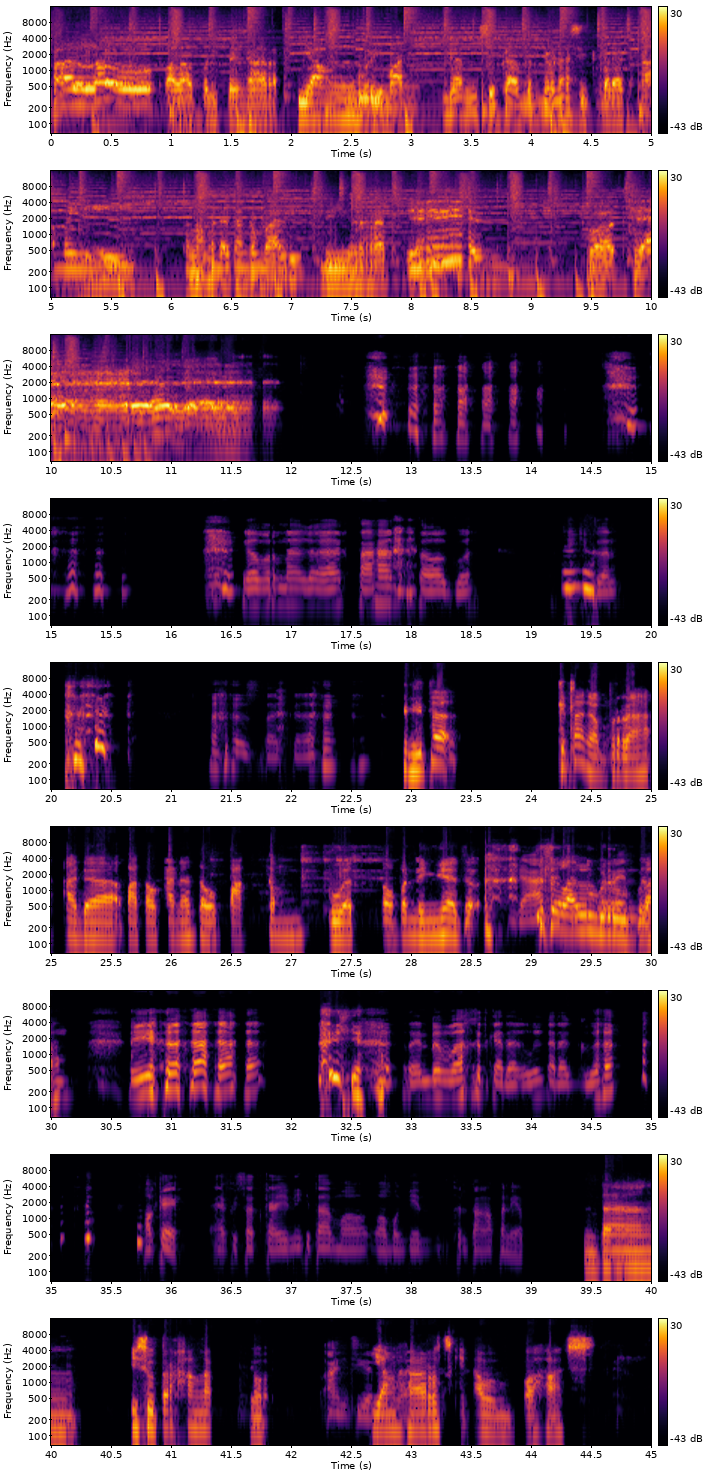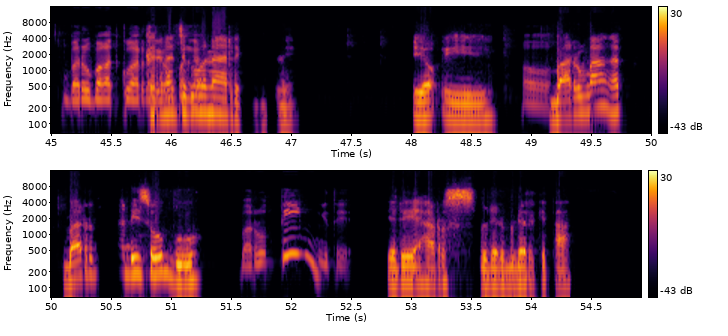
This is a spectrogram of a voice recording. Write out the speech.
Halo para pendengar yang beriman dan suka berdonasi kepada kami. Selamat datang kembali di Red Podcast. Gak pernah gak tahan tawa gue gitu kan astaga kita kita nggak pernah ada patokan atau pakem buat openingnya cok Selalu berubah. Iya Iya. random banget kadang lu kadang gua oke episode kali ini kita mau ngomongin tentang apa nih? Tentang isu terhangat anjir yang harus kita bahas baru banget keluar dari karena cukup nggak? menarik gitu ya. Yo, oh baru banget, baru tadi subuh. baru ting gitu ya Jadi harus benar-benar kita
